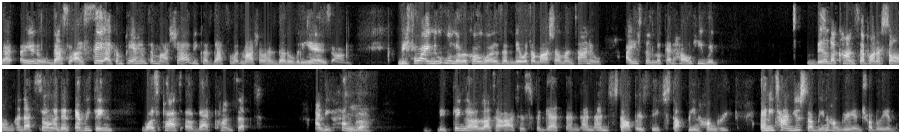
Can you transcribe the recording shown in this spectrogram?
that, uh, you know, that's what I say. I compare him to Machel because that's what Machel has done over the years. Um, before I knew who Lyrical was and there was a Machel Montano, I used to look at how he would build a concept on a song and that song, and then everything was part of that concept. And the hunger, the thing that a lot of artists forget and, and, and stop is they stop being hungry. Anytime you stop being hungry, in trouble, you know.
